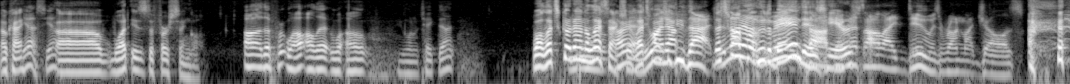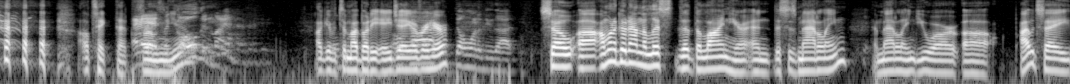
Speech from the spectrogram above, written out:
Okay. Yes, yeah. Uh, what is the first single? Uh, the fir- well, I'll let. Well, I'll, you want to take that? Well, let's go down the list. Actually, right, let's find out. Do that. Let's Enough find out who the band is here. That's all I do is run my jaws. I'll take that hey, from you. Golden mic. I'll give it to my buddy AJ Oh, over here. Don't want to do that. So uh, I want to go down the list, the, the line here, and this is Madelaine. And Madelaine, you are uh, I would say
